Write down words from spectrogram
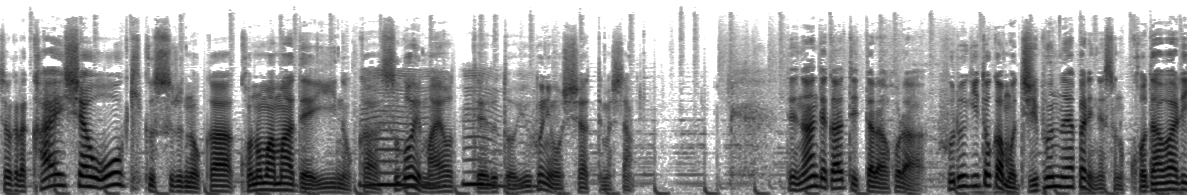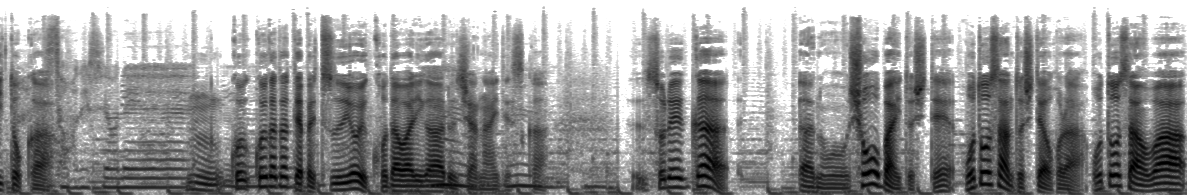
それから会社を大きくするのかこのままでいいのうん。かすごい迷ってるというふうにおっしゃってました。でなんでかって言ったらほら古着とかも自分のやっぱりねそのこだわりとか。そうですよね、うん、こうこういう方ってやっぱり強いこだわりがあるじゃないですか、それがあの商売としてお父さんとしてはほらお父さんは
